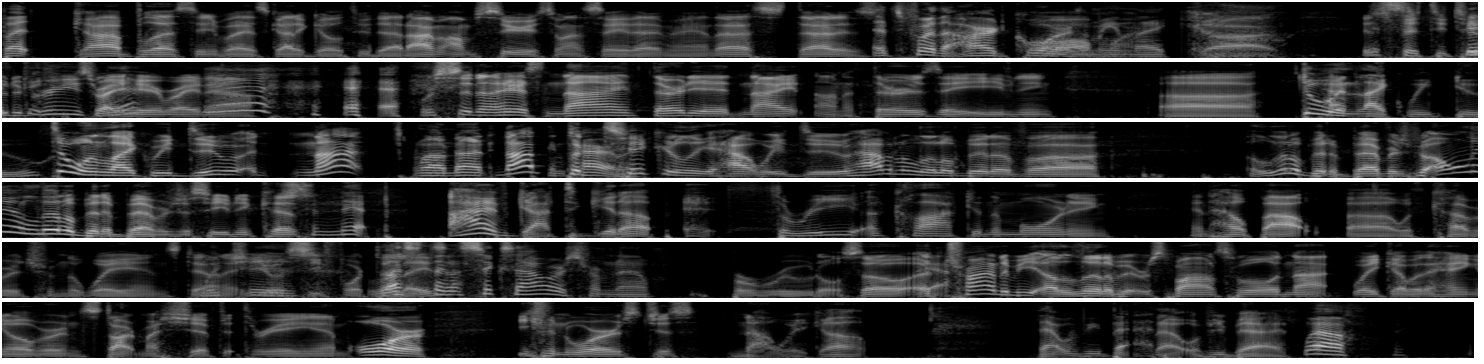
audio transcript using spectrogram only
But God bless anybody that's got to go through that. I'm I'm serious when I say that, man. That's that is. It's for the hardcore. oh I mean, like, God. It's, It's 52 50 degrees right yeah, here right now. yeah. We're sitting out here. It's 9:30 at night on a Thursday evening. Uh, doing like we do. doing like we do. Not Well, not not entirely. particularly how we do. Having a little bit of uh, a little bit of beverage, but only a little bit of beverage this evening because. I've got to get up at three o'clock in the morning and help out uh, with coverage from the weigh-ins down Which at UFC Fortaleza. less than six hours from now. brutal. So uh, Yeah. trying to be a little bit responsible and not wake up with a hangover and start my shift at 3 a.m. Or even worse, just not wake up. That would be bad. That would be bad. Well,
